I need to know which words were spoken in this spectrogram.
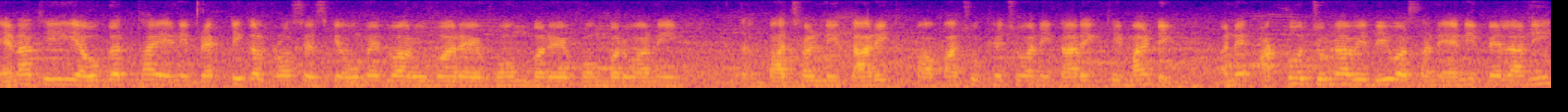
એનાથી અવગત થાય, એની પ્રેક્ટિકલ પ્રોસેસ કે ઉમેદવાર ઊભા રહે ફોર્મ ભરે ફોર્મ ભરવાની પાછળની તારીખ પાછું ખેંચવાની તારીખથી માંડી અને આખો ચુનાવી દિવસ અને એની પહેલાંની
